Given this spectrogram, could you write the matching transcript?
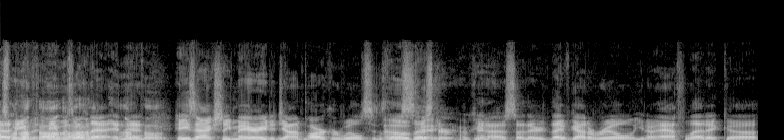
that's what he, I. He was on that, and I then thought- he's actually married to John Parker Wilson's little Okay, sister. okay. You know, so they're they've got a real you know athletic uh,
